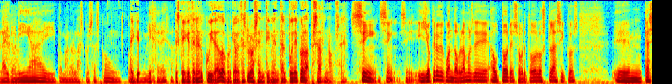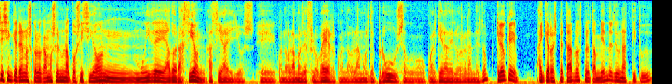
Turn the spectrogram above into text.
la ironía y tomarnos las cosas con, ligereza. Es que hay que tener cuidado, porque a veces lo sentimental puede colapsarnos. ¿eh? Sí, sí, sí. Y yo creo que cuando hablamos de autores, sobre todo los clásicos, Em, casi sin querer nos colocamos en una posición muy de adoración hacia ellos. Eh, cuando hablamos de Flaubert, cuando hablamos de Proust o cualquiera de los grandes, ¿no? Creo que hay que respetarlos, pero también desde una actitud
